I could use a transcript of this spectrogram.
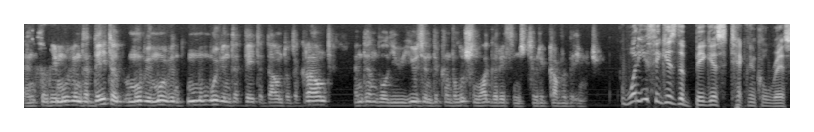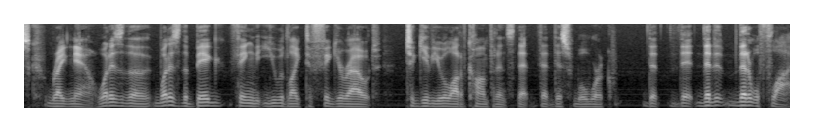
And so we're moving the data, moving, moving, moving the data down to the ground, and then we'll be using the convolutional algorithms to recover the image. What do you think is the biggest technical risk right now? What is the what is the big thing that you would like to figure out to give you a lot of confidence that that this will work, that that that it, that it will fly?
